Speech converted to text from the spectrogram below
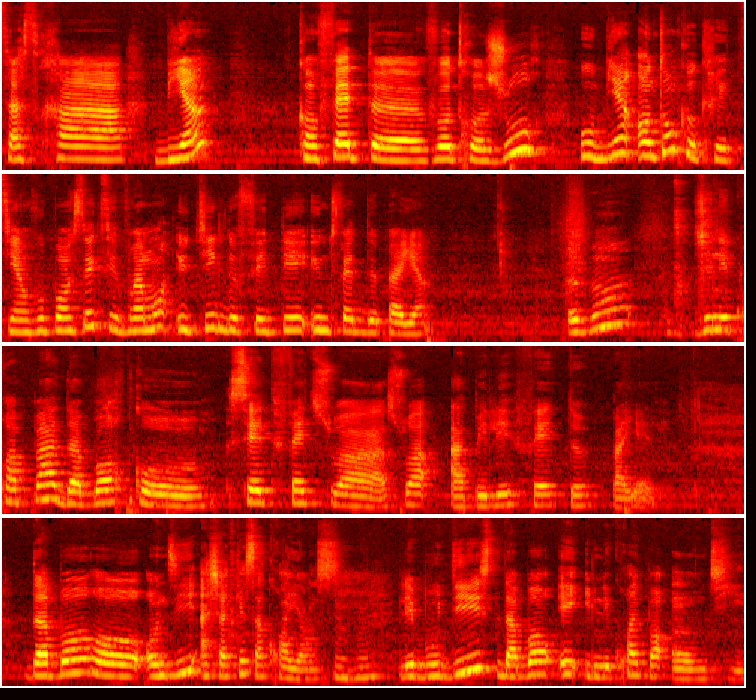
Ça sera bien qu'en faites euh, votre jour ou bien en tant que chrétien, vous pensez que c'est vraiment utile de fêter une fête de païen? Ben, je ne crois pas d'abord que cette fête soit, soit appelée fête païenne. D'abord, euh, on dit à chacun sa croyance. Les bouddhistes, d'abord, et ils ne croient pas en Dieu.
